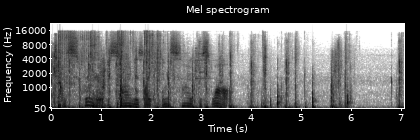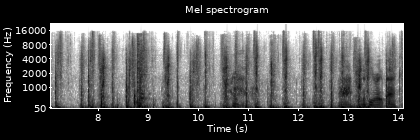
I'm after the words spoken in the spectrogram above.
I swear, the slime is like inside this wall. Crap. Ah, I'm gonna be right back.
